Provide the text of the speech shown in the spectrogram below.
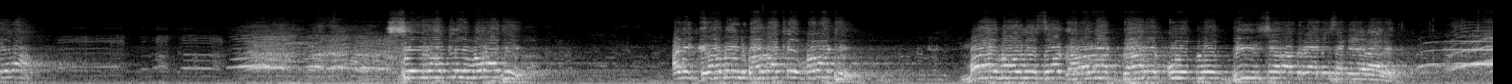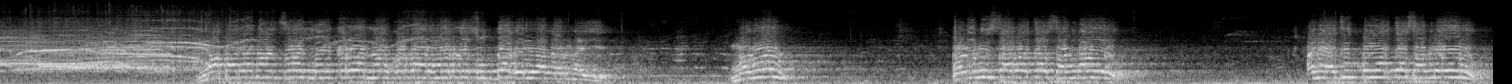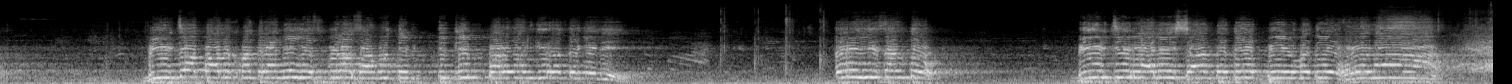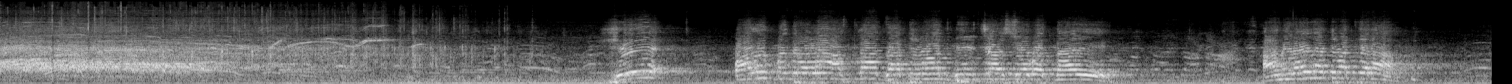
केला. शहरातले मराठे आणि ग्रामीण भागातले मराठे माय मावल्यासह घराला डायरेक्ट कुलूप बीड शहरात रॅलीसाठी येणार आहेत. या माणसं लेकर नोकरदार वर्ग सुद्धा घरी राहणार नाहीये. म्हणून फडणवीस साहेबांच्या सांगण्यावरून आणि अजित पवारच्या सांगण्यावरून बीडच्या पालकमंत्र्यांनी एसपीला सांगून तिथली परवानगी रद्द केली. तरीही सांगतो बीडची रॅली शांततेत बीडमध्ये होणार. हे पालकमंत्र्याला असला जातीवाद बीडच्या शोभत नाही. आम्ही नाही जातीवाद केला.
